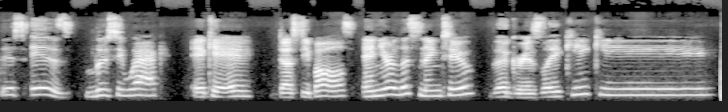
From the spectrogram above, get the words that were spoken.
This is Lucy Wack, aka Dusty Balls, and you're listening to The Grizzly Kiki.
